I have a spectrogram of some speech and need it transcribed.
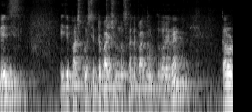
পেজ এই যে ফার্স্ট কোশ্চেনটা বায়ুশূন্য স্থানে পাখি উঠতে পারে না। কারণ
